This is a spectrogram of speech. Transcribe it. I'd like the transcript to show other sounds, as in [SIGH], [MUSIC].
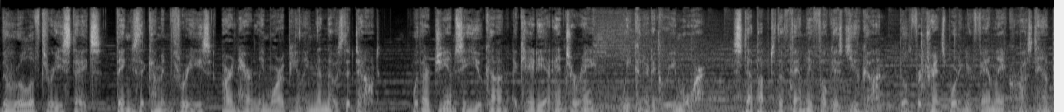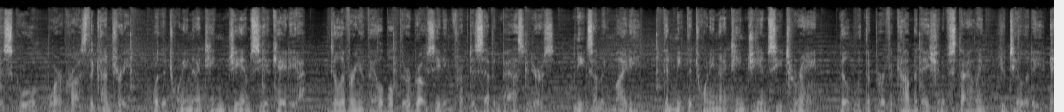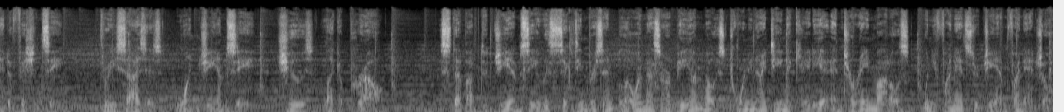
The rule of three states things that come in threes are inherently more appealing than those that don't. With our GMC Yukon, Acadia, and Terrain, we couldn't agree more. Step up to the family focused Yukon, built for transporting your family across town to school or across the country, or the 2019 GMC Acadia, delivering available third row seating for up to seven passengers. Need something mighty? Then meet the 2019 GMC Terrain, built with the perfect combination of styling, utility, and efficiency. Three sizes, one GMC. Choose like a pro. Step up to GMC with 16% below MSRP on most 2019 Acadia and Terrain models when you finance through GM Financial.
